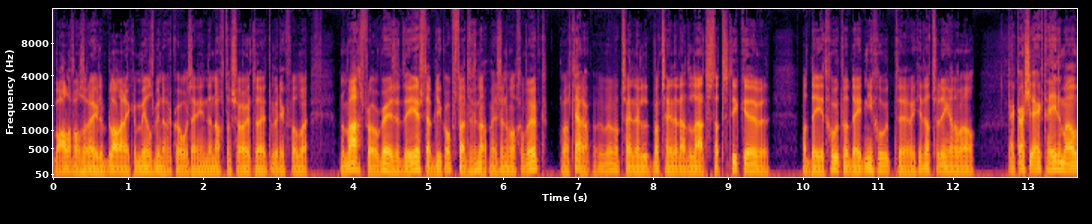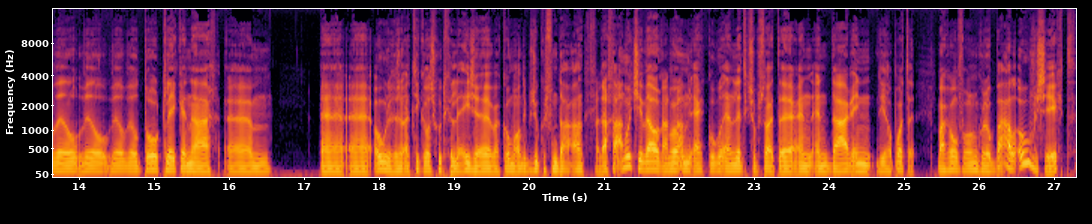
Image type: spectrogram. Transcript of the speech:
Behalve als er hele belangrijke mails binnengekomen zijn in de nacht of zo, dat weet ik veel. Maar normaal gesproken is het de eerste app die ik opstart. Is, nou, is er nog wat gebeurd? Wat, ja, wat, zijn er, wat zijn inderdaad de laatste statistieken? Wat deed het goed, wat deed het niet goed? Eh, weet je, dat soort dingen allemaal. Kijk, als je echt helemaal wil, wil, wil, wil doorklikken naar... ehm eh, oh, er is een artikel is goed gelezen. Waar komen al die bezoekers vandaan? Dan gaat moet je wel gewoon echt Google Analytics opstarten en, en daarin die rapporten. Maar gewoon voor een globaal overzicht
